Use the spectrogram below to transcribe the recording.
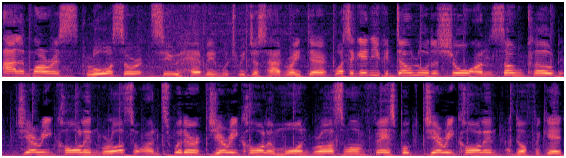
Alan Morris, Closer to Heaven, which we just had right there. Once again, you can download the show on SoundCloud, Jerry Coughlan. We're also on Twitter, Jerry Coughlan1. We're also on Facebook, Jerry Coughlan. And don't forget,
